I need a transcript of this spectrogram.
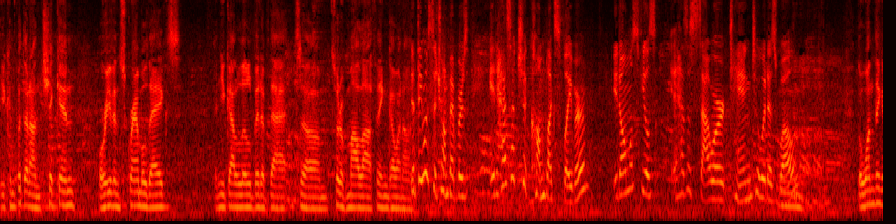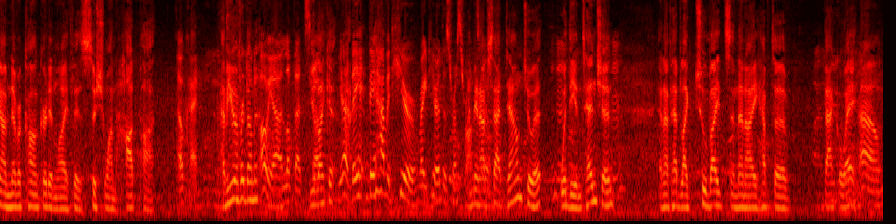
You can put that on chicken or even scrambled eggs. And you got a little bit of that um, sort of mala thing going on. The thing with Sichuan peppers, it has such a complex flavor. It almost feels it has a sour tang to it as well. The one thing I've never conquered in life is Sichuan hot pot. Okay. Have you ever done it? Oh yeah, I love that stuff. You like it? Yeah, they they have it here, right here at this restaurant. I mean, I've sat down to it mm-hmm. with the intention, mm-hmm. and I've had like two bites, and then I have to back away. Oh,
